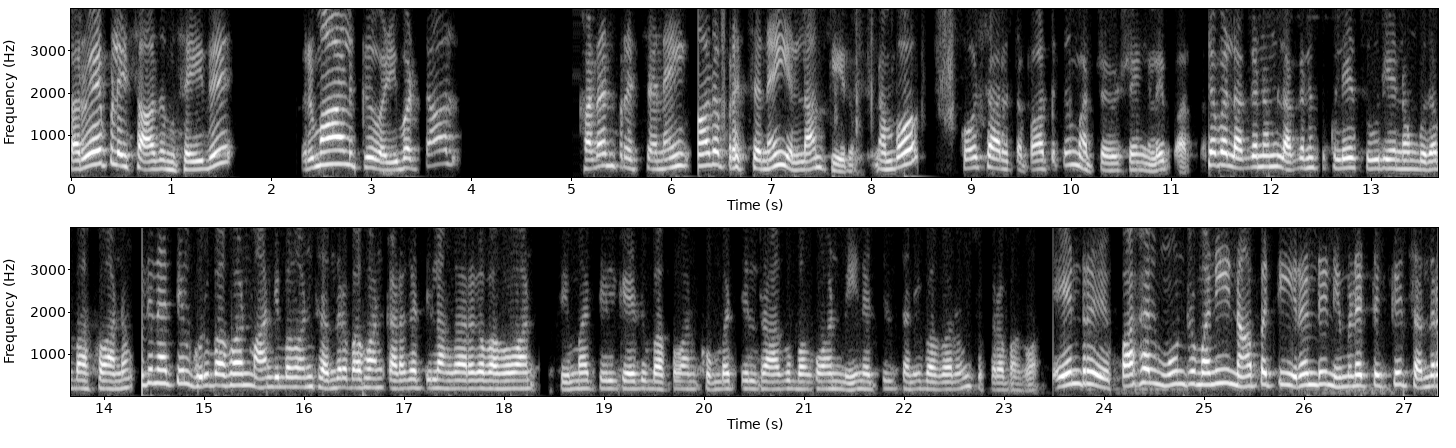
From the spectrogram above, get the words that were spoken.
கருவேப்பிலை சாதம் செய்து பெருமாளுக்கு வழிபட்டால் கடன் பிரச்சனை மாத பிரச்சனை எல்லாம் தீரும். நம்ம கோச்சாரத்தை பார்த்துட்டு மற்ற விஷயங்களை பார்த்தோம் லக்னம் லக்னத்துக்குள்ளே சூரியனும் புத பகவானும். தினத்தில் குரு பகவான் மாந்தி பகவான் சந்திர பகவான் கடகத்தில் அங்காரக பகவான் சிம்மத்தில் கேது பகவான் கும்பத்தில் ராகு பகவான் மீனத்தில் சனி பகவானும் சுக்கர பகவான். என்று பகல் மூன்று மணி நாற்பத்தி இரண்டு நிமிடத்துக்கு சந்திர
